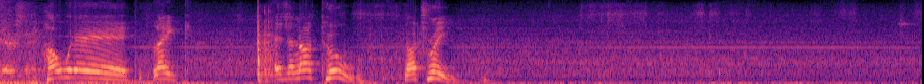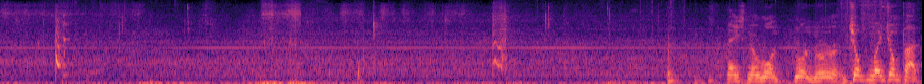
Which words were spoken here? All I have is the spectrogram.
there, Shinny. How would they, like, is it not two? Not three? Nice, no, run, run, run, run. Jump my jump pad.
